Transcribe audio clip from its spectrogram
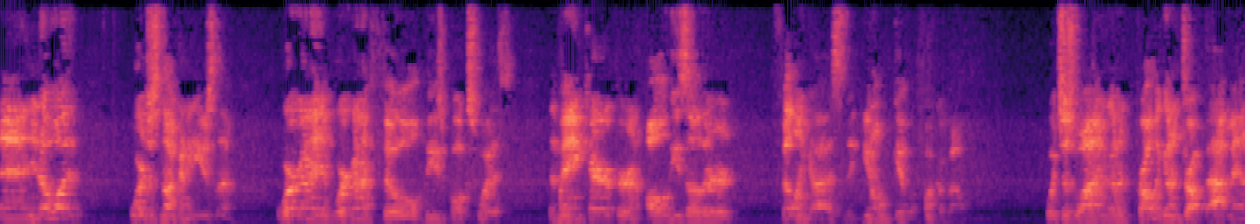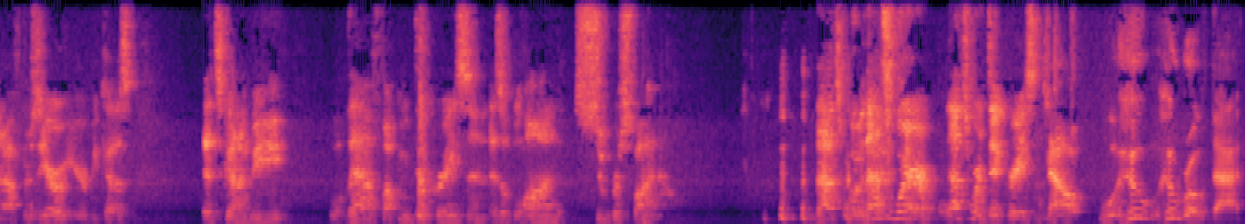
And you know what? We're just not going to use them. We're gonna we're gonna fill these books with the main character and all these other filling guys that you don't give a fuck about. Which is why I'm gonna probably gonna drop Batman after Zero Year because it's gonna be well, they have fucking Dick Grayson as a blonde super spy now. That's where that's That's where terrible. that's where Dick Grayson's. Now, wh- who who wrote that?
